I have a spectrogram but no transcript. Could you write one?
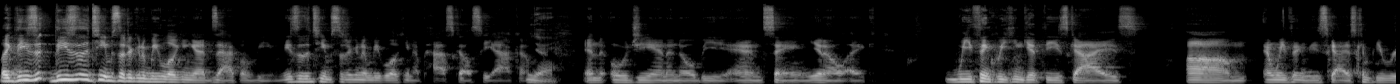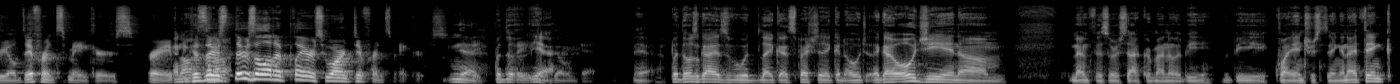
like yeah. these these are the teams that are going to be looking at Zach LaVine. These are the teams that are going to be looking at Pascal Siakam, yeah. and OG Anunoby, and saying, you know, like we think we can get these guys um, and we think these guys can be real difference makers, right? And because there's there's a lot of players who aren't difference makers. Yeah, but they, but the, yeah, yeah, but those guys would like, especially like an OG, like an OG in um, Memphis or Sacramento would be would be quite interesting. And I think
